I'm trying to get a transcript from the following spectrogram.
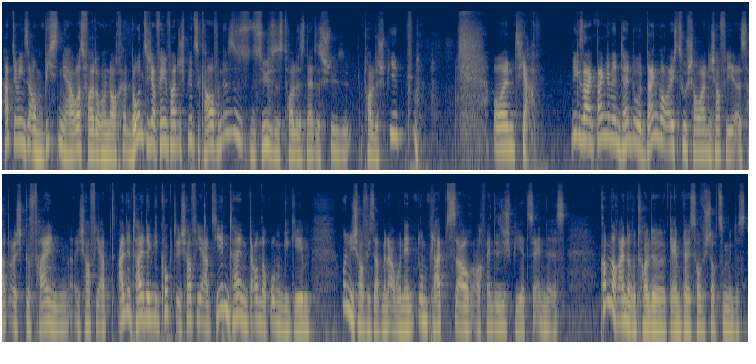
Habt ihr wenigstens auch ein bisschen die Herausforderung noch. Lohnt sich auf jeden Fall, das Spiel zu kaufen. Es ist ein süßes, tolles, nettes, tolles Spiel. Und ja, wie gesagt, danke Nintendo, danke euch Zuschauern. Ich hoffe, es hat euch gefallen. Ich hoffe, ihr habt alle Teile geguckt. Ich hoffe, ihr habt jeden Teil einen Daumen nach oben gegeben. Und ich hoffe, ihr seid meine Abonnenten und bleibt es auch, auch wenn dieses Spiel jetzt zu Ende ist. Kommen noch andere tolle Gameplays, hoffe ich doch zumindest.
